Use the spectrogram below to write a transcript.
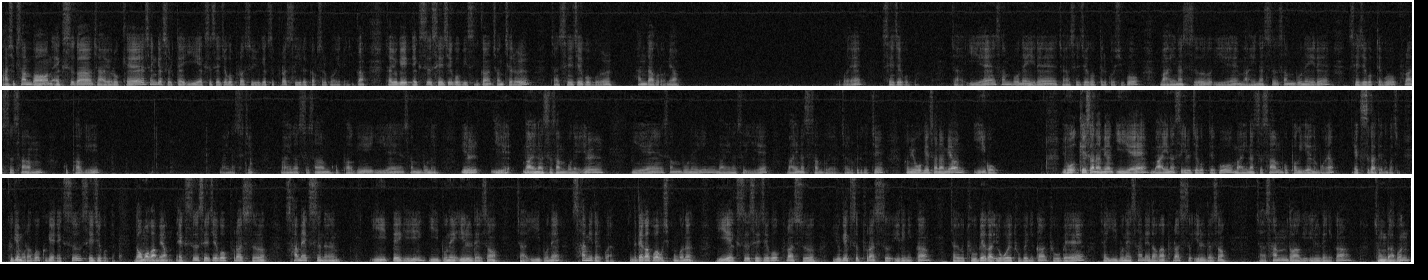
43번 x가 자 요렇게 생겼을 때 2x 세제곱 플러스 6x 플러스 1의 값을 구해야 되니까 자 여기 x 세제곱이 있으니까 전체를 자 세제곱을 한다 그러면 이거에 세제곱 자 2의 3분의 1의 자 세제곱 될 것이고 마이너스 2의 마이너스 3분의 1의 세제곱 되고 플러스 3 곱하기 마이너스지? 마이너스 3 곱하기 2의 3분의 1 2의 마이너스 3분의 1 2의 3분의 1 마이너스 2의 마이너스 3분의 1 자 이렇게 되겠지? 그럼 요거 계산하면 2고 요거 계산하면 2에 마이너스 1 제곱 되고 마이너스 3 곱하기 얘는 뭐야? X가 되는 거지. 그게 뭐라고? 그게 x 세제곱이야. 넘어가면 x 세제곱 플러스 3x는 2 빼기 2분의 1 돼서 자 2분의 3이 될 거야. 근데 내가 구하고 싶은 거는 2x 세제곱 플러스 6x 플러스 1이니까 자 이거 두 배가 요거의 두 배니까 두 배에 자 2분의 3에다가 플러스 1 돼서 자3 더하기 1 되니까 정답은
